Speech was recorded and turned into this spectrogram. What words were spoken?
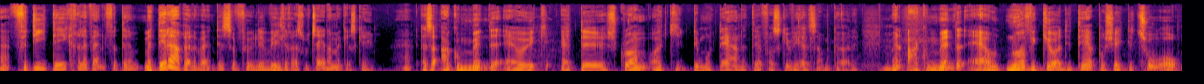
Ja. Fordi det er ikke relevant for dem. Men det, der er relevant, det er selvfølgelig, hvilke resultater man kan skabe. Ja. Altså, argumentet er jo ikke, at uh, Scrum og Agile det er moderne, derfor skal vi alle sammen gøre det. Mm. Men argumentet er jo, nu har vi gjort det, det her projekt i to år,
